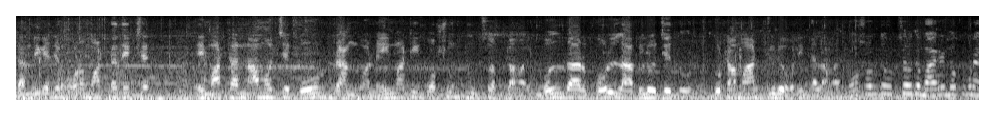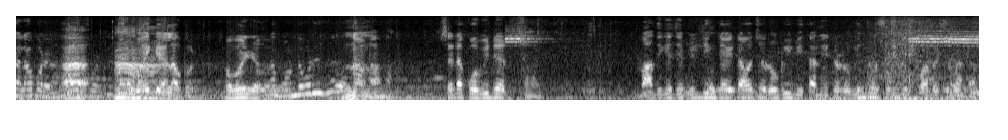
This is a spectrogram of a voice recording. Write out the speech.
ডান দিকে যে বড় মাঠটা দেখছেন এই মাঠটার নাম হচ্ছে গৌর প্রাঙ্গন এই মাঠে বসন্ত উৎসবটা হয়। গোলদার গোল লাগল যে দোল। গোটা মাঠ জুড়ে হোলি খেলা হয়। বসন্ত উৎসবে তো বাইরের লোক মানে এলাও করে না। হ্যাঁ সবাইকে অ্যালাউ করে। সবাই গেল বন্ধ করে দিয়েছিল? না না না। সেটা কোভিডের সময়। বাঁদিকে যে বিল্ডিংটা এটা হচ্ছে রবি বিতান। এটা রবীন্দ্রসঙ্গীত গবেষণাগার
